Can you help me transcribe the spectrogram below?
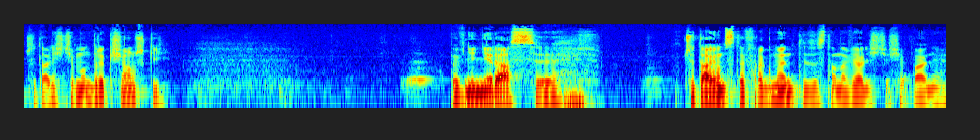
czytaliście mądre książki Pewnie nieraz e, czytając te fragmenty zastanawialiście się, Panie,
